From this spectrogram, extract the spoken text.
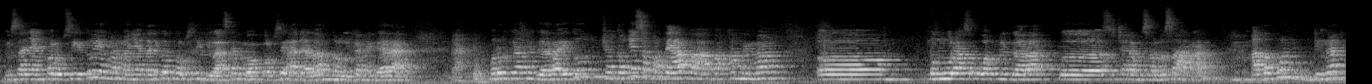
misalnya korupsi itu yang namanya tadi kan korupsi dijelaskan bahwa korupsi adalah merugikan negara. Nah, merugikan negara itu contohnya seperti apa? Apakah memang em, menguras uang negara eh, secara besar-besaran Hmm. ataupun dengan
